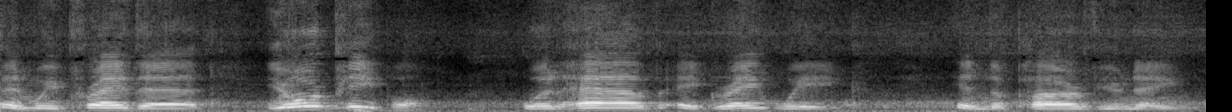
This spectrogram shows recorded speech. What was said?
and we pray that your people would have a great week in the power of your name.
